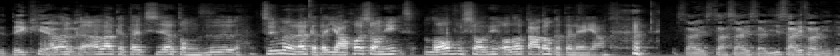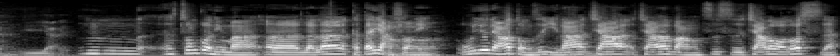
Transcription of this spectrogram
就 daycare 阿拉搿？阿拉搿搭几个同事专门辣搿搭养好小人，老婆小人一道带到搿搭来养。啥啥啥意思啊？伊啥地方人呢？伊也 嗯，呃中国人嘛，呃，辣辣搿搭养小人哦。我有两个同事，伊拉借借个房子是借了学堂住的，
